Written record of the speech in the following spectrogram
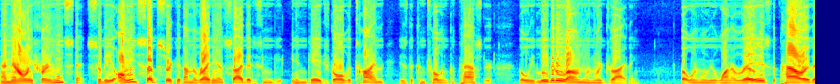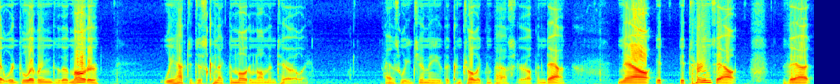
and then only for an instant. So the only subcircuit on the right-hand side that is en engaged all the time is the controlling capacitor, but we leave it alone when we're driving. But when we want to raise the power that we're delivering to the motor, we have to disconnect the motor momentarily as we jimmy the controlling capacitor up and down. Now, it, it turns out that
